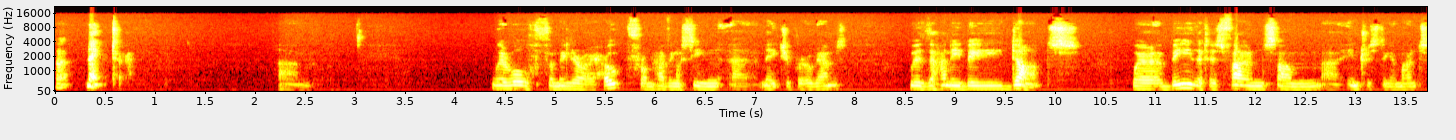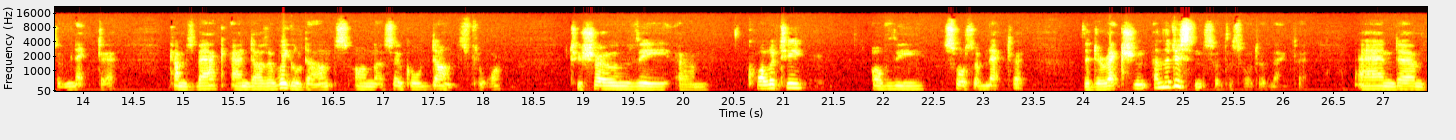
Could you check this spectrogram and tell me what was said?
uh, nectar. Um, we're all familiar, I hope, from having seen uh, nature programs with the honeybee dance where a bee that has found some uh, interesting amounts of nectar comes back and does a wiggle dance on a so-called dance floor to show the um, quality of the source of nectar the direction and the distance of the source of nectar. And um,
